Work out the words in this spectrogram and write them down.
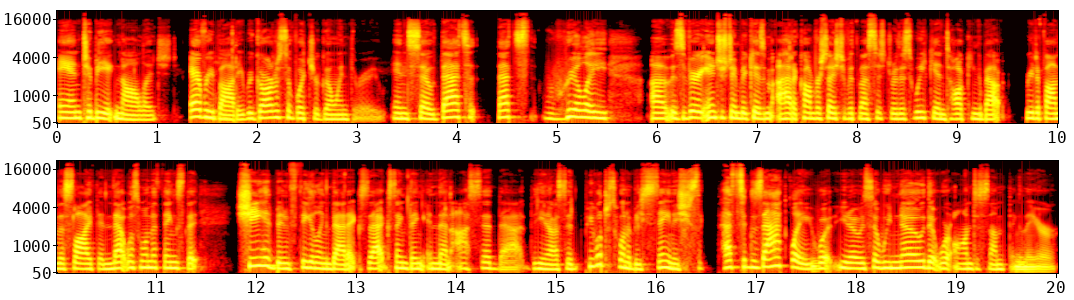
and to be acknowledged. Everybody regardless of what you're going through. And so that's that's really uh, it was very interesting because i had a conversation with my sister this weekend talking about redefine this life and that was one of the things that she had been feeling that exact same thing and then i said that you know i said people just want to be seen and she said that's exactly what you know And so we know that we're onto something there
